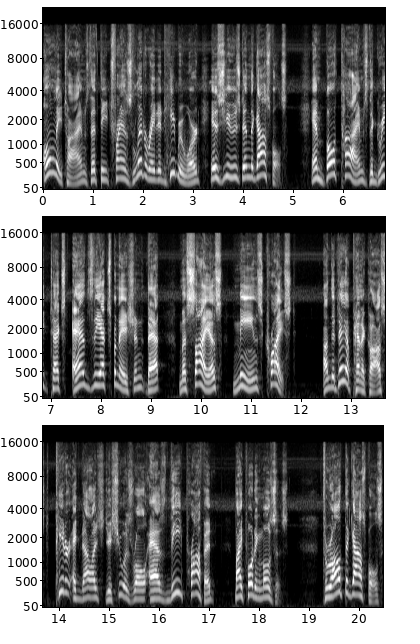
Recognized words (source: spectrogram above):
only times that the transliterated Hebrew word is used in the Gospels. And both times the Greek text adds the explanation that Messias means Christ. On the day of Pentecost, Peter acknowledged Yeshua's role as the prophet by quoting Moses. Throughout the Gospels,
